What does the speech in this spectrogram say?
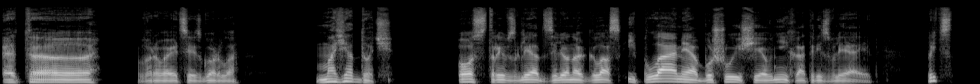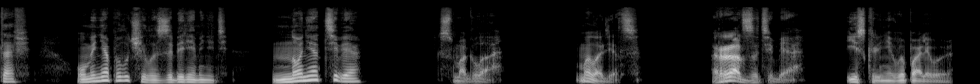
«Это...» — вырывается из горла. «Моя дочь». Острый взгляд зеленых глаз и пламя, бушующее в них, отрезвляет. «Представь, у меня получилось забеременеть, но не от тебя». «Смогла. Молодец. Рад за тебя». Искренне выпаливаю,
